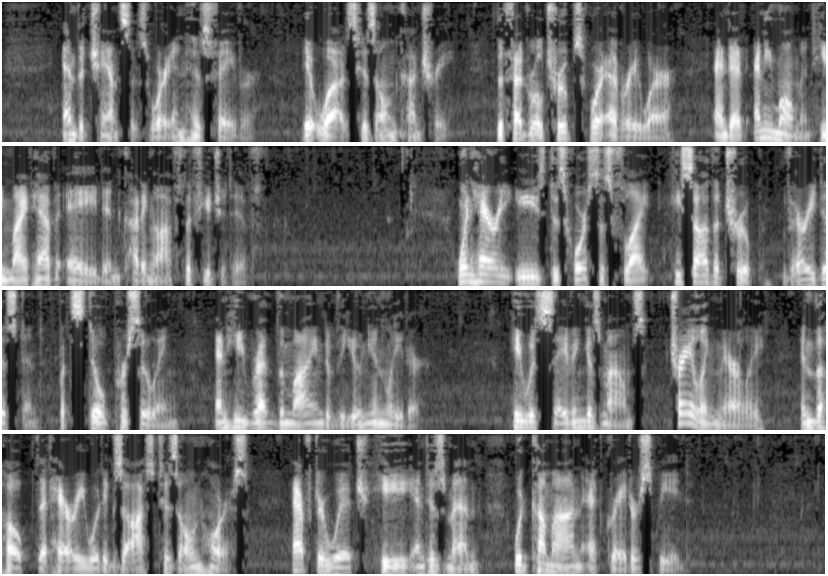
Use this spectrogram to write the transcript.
and the chances were in his favor. It was his own country. The Federal troops were everywhere, and at any moment he might have aid in cutting off the fugitive. When Harry eased his horse's flight, he saw the troop, very distant, but still pursuing, and he read the mind of the Union leader. He was saving his mounts, trailing merely, in the hope that Harry would exhaust his own horse, after which he and his men would come on at greater speed.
